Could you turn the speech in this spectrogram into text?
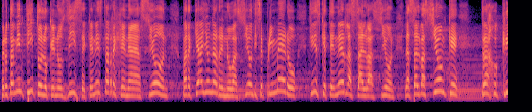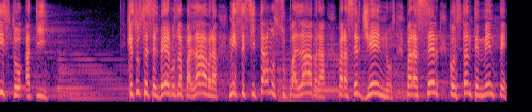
Pero también Tito lo que nos dice, que en esta regeneración, para que haya una renovación, dice, primero tienes que tener la salvación, la salvación que trajo Cristo a ti. Jesús es el verbo, es la palabra. Necesitamos su palabra para ser llenos, para ser constantemente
